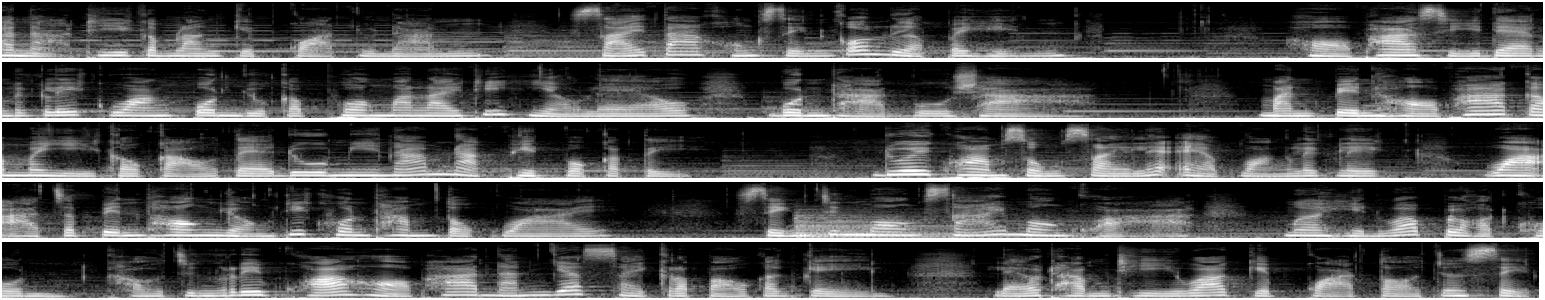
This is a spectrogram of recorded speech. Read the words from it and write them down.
ขณะที่กำลังเก็บกวาดอยู่นั้น สายตาของเสิงก็เหลือบไปเห็น ห่อผ้าสีแดงเล็กๆ วางปนอยู่กับพวงมาลัยที่เหี่ยวแล้ว บนถาดบูชา มันเป็นห่อผ้ากำมะหยี่เก่าๆ แต่ดูมีน้ำหนักผิดปกติด้วยความสงสัยและแอบหวังเล็กๆ ว่าอาจจะเป็นทองหยองที่คนทำตกไว้ สิงจึงมองซ้ายมองขวา เมื่อเห็นว่าปลอดคน เขาจึงรีบคว้าห่อผ้านั้นยัดใส่กระเป๋ากางเกง แล้วทำทีว่าเก็บกวาดต่อจนเสร็จ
